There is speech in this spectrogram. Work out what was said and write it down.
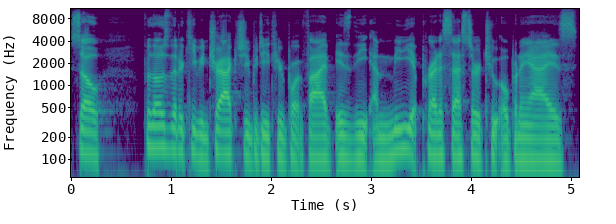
So, for those that are keeping track, GPT 3.5 is the immediate predecessor to OpenAI's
